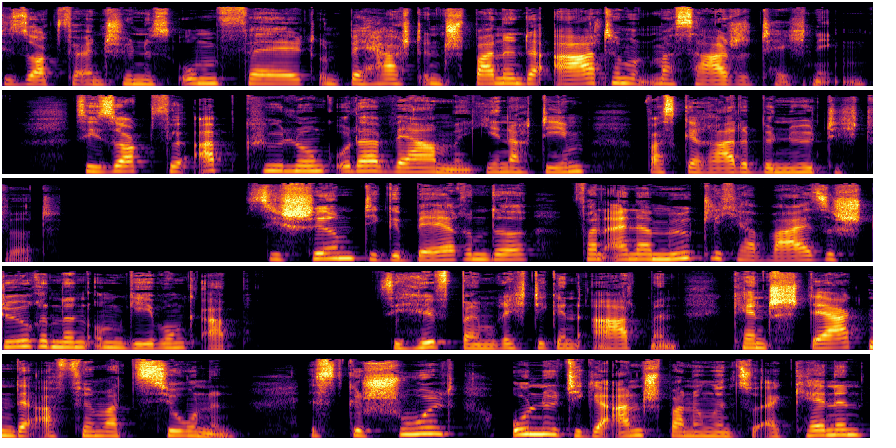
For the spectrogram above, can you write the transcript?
Sie sorgt für ein schönes Umfeld und beherrscht entspannende Atem- und Massagetechniken. Sie sorgt für Abkühlung oder Wärme, je nachdem, was gerade benötigt wird. Sie schirmt die Gebärende von einer möglicherweise störenden Umgebung ab. Sie hilft beim richtigen Atmen, kennt stärkende Affirmationen, ist geschult, unnötige Anspannungen zu erkennen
